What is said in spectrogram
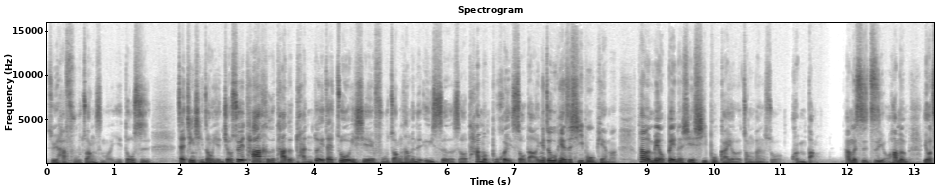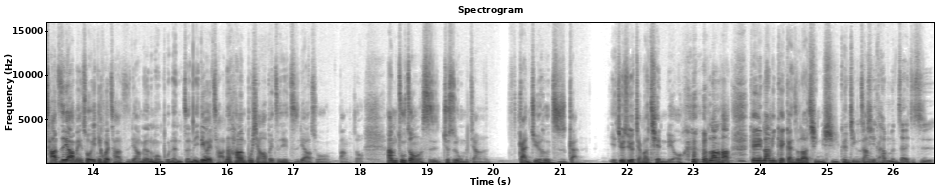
所以他服装什么也都是在进行这种研究，所以他和他的团队在做一些服装上面的预设的时候，他们不会受到，因为这部片是西部片嘛，他们没有被那些西部该有的装扮所捆绑，他们是自由，他们有查资料没错，一定会查资料，没有那么不认真，一定会查，但他们不想要被这些资料所绑住，他们注重的是就是我们讲的感觉和质感，也就是有讲到潜流，让他可以让你可以感受到情绪跟紧张感，他们在就是。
